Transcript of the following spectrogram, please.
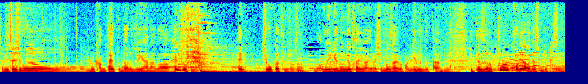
저는 2015년을 강타했던 단어 중에 하나가 헬조선입니다. Hell. 지옥 같은 조선. 너무 이게 능력 사회가 아니라 신분 사회로 바뀌는 듯한. 빗대서 저는 cool Korea가 됐으면 좋겠어요.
